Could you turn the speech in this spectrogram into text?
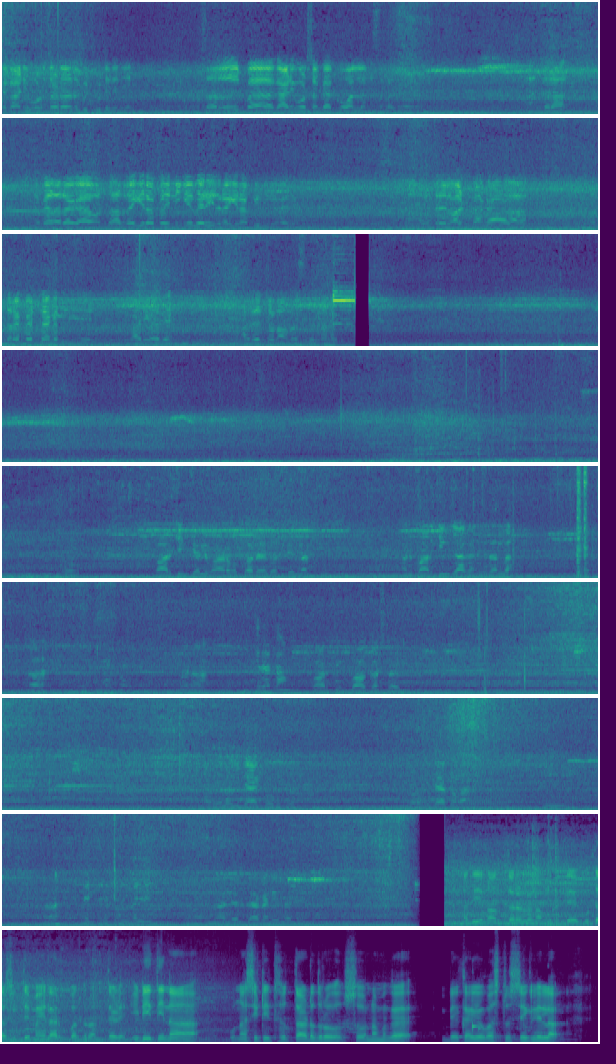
ಗಾಡಿ ಓಡ್ಸಾಡೋದು ಬಿಟ್ಬಿಟ್ಟಿದ್ದೀನಿ. ಸ್ವಲ್ಪ ಗಾಡಿ ಓಡ್ಸೋಕೆ ಹಾಕೋ ಅಲ್ಲ ಅನ್ಸಲ್ಲ ಆ ಥರ. ಆಮೇಲೆ ಅದ್ರಾಗ ಒಂದು ಅದ್ರಾಗಿರೋ ಫೀಲಿಂಗೇ ಬೇರೆ ಇದ್ರಾಗಿರೋ ಫೀಲಿಂಗೇ ಬೇರೆ ಅದ್ರಲ್ಲಿ ಹೊಂಟಾಗ ಒಂಥರ ಕಟ್ ಆಗತ್ತೆ ಗಾಡಿ ಅದೇ ಅದೇ ಚಲೋ ಅನ್ನಿಸ್ತದೆ ನನಗೆ ಪಾರ್ಕಿಂಗ್ ಎಲ್ಲಿ ಮಾಡಬೇಕು ಅದೇ ಗೊತ್ತಿಲ್ಲ. ಅಲ್ಲಿ ಪಾರ್ಕಿಂಗ್ ಜಾಗನೇ ಇರಲ್ಲ. ಆ? ಅಣ್ಣ ಇರಲ್ಲ. ಪಾರ್ಕಿಂಗ್ ಭಾಳ ಕಷ್ಟ ಇದೆ ನೋಡಿ ಎಲ್ಲ ಇಲ್ಲೇ ಹಾಕಿ ಹೋಗುತ್ತೆ ನೋಡೋ ಇಲ್ಲೇ ಹಾಕಮ್ಮ. ಹ್ಞೂ ಅಲ್ಲಿ ಅಲ್ಲಿ ಜಾಗ ನಿಲ್ಲಲ್ಲಿ. ಅದೇನೋ ಅಂತಾರಲ್ಲ ನಮ್ಮ ಕತೆ ಗುಡ್ಡ ಸುತ್ತಿ ಮೈಲಾರ್ಗೆ ಬಂದರು ಅಂತೇಳಿ. ಇಡೀ ದಿನ ಪುನಃ ಸಿಟಿ ಸುತ್ತಾಡಿದ್ರು ಸೊ ನಮಗೆ ಬೇಕಾಗಿರೋ ವಸ್ತು ಸಿಗಲಿಲ್ಲ.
